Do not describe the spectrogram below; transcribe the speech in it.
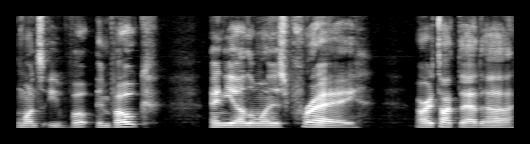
One's evo- invoke, and the other one is pray. I already talked that uh,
